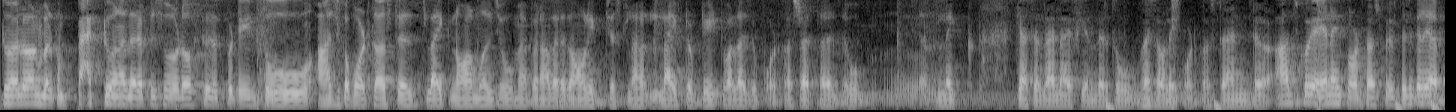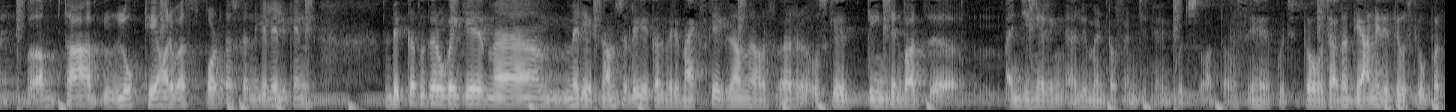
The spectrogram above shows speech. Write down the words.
तो hello and welcome back to another episode of Tilak Patel तो आज का पॉडकास्ट इज़ लाइक नॉर्मल जो मैं बनाता रहता हूँ एक जस्ट लाइफ अपडेट वाला जो पॉडकास्ट रहता है वो लाइक like, क्या चल रहा है लाइफ के अंदर तो वैसा वाला ही। पॉडकास्ट एंड आज कोई है नहीं पॉडकास्ट पे बेसिकली अब था लोग थे हमारे पास पॉडकास्ट करने के लिए लेकिन दिक्कत उधर हो गई कि मैं मेरी एग्ज़ाम चल रही है कल मेरे मैथ्स के एग्ज़ाम है और फिर उसके तीन दिन बाद इंजीनियरिंग एलिमेंट ऑफ़ इंजीनियरिंग कुछ तो से है कुछ तो ज़्यादा ध्यान नहीं देते उसके ऊपर।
